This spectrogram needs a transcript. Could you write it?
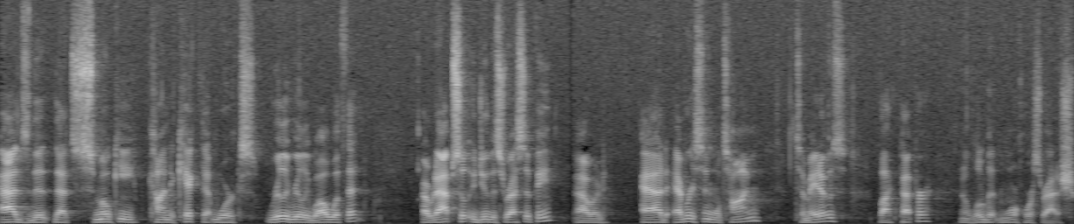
adds the, that smoky kind of kick that works really, really well with it. I would absolutely do this recipe. I would add every single time tomatoes, black pepper, and a little bit more horseradish.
